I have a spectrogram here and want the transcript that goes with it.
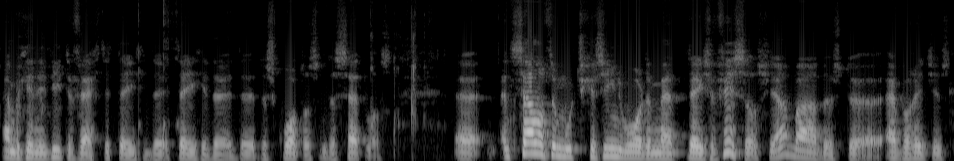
en beginnen die te vechten tegen de, tegen de, de, de squatters en de settlers. Uh, hetzelfde moet gezien worden met deze vissers, ja, waar dus de aborigines,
